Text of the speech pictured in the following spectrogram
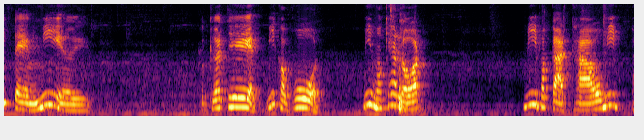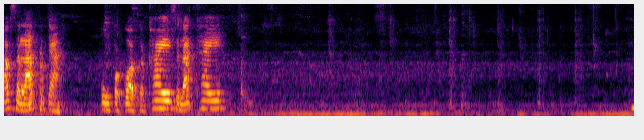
ีแตงมีเอ่ยมะเขือเทศ มีข้าวโพด มีหัวแครอทมีผักกาดขาว มีผักสลัดจ้ะองค์ประกอบกับไข่สลัดไข่อื้อ หอ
